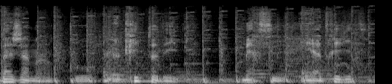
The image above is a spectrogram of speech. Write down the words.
Benjamin pour le Crypto Daily. Merci et à très vite.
